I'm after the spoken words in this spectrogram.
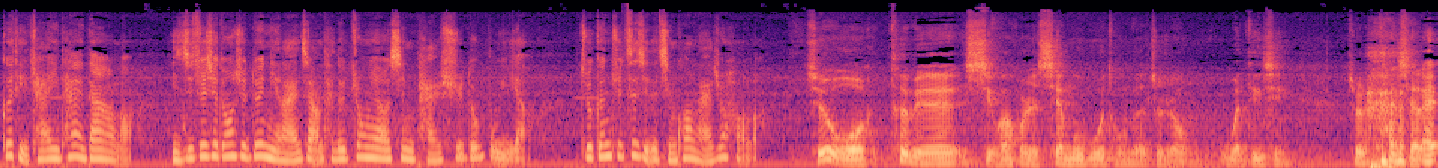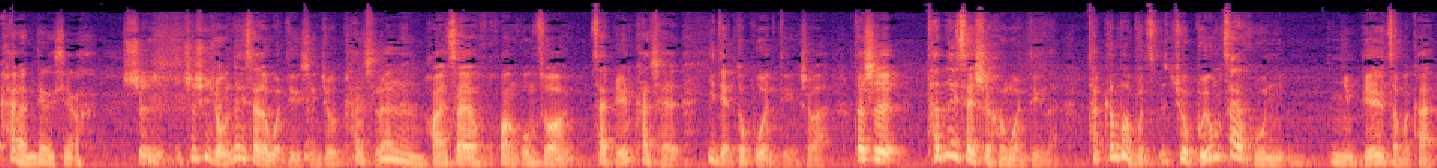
个体差异太大了，以及这些东西对你来讲它的重要性排序都不一样，就根据自己的情况来就好了。其实我特别喜欢或者羡慕不同的这种稳定性，就是看起来看稳定性。是，这是一种内在的稳定性，就看起来好像在换工作，在别人看起来一点都不稳定，是吧？但是他内在是很稳定的，他根本不就不用在乎你你别人怎么看，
